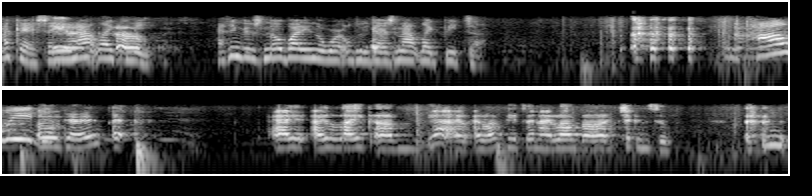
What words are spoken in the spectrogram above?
Okay, so you're not like um, me. I think there's nobody in the world who does not like pizza. Holly. okay. I, I, I like um yeah I, I love pizza and I love uh, chicken soup Mm, and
